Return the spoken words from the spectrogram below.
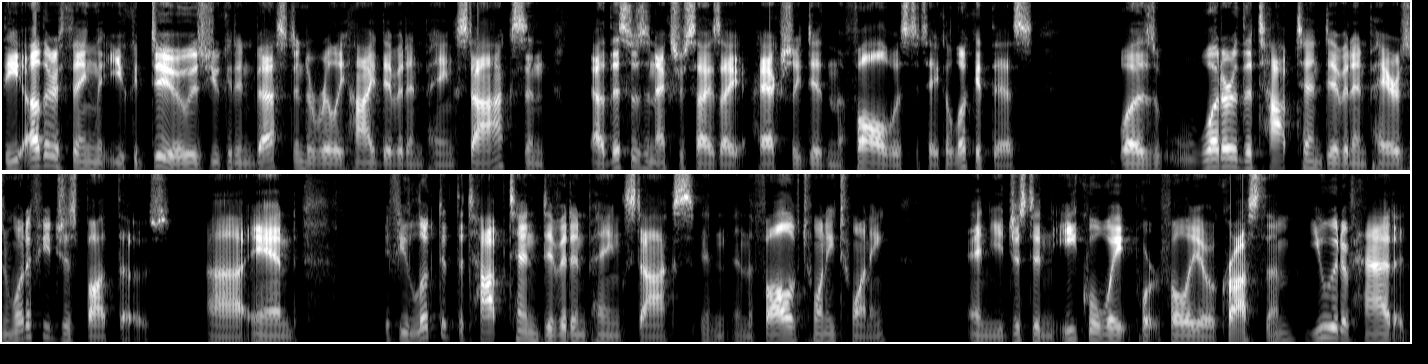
The other thing that you could do is you could invest into really high dividend paying stocks. And uh, this was an exercise I, I actually did in the fall was to take a look at this was what are the top 10 dividend payers and what if you just bought those? Uh, and if you looked at the top 10 dividend paying stocks in, in the fall of 2020, and you just did an equal weight portfolio across them, you would have had a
